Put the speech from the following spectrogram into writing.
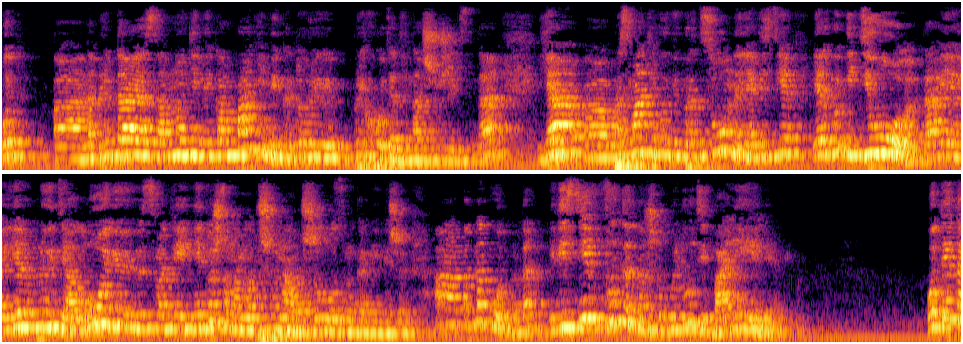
Вот а, наблюдая за многими компаниями, которые приходят в нашу жизнь, да, я а, просматриваю вибрационно, я везде, я такой идеолог, да, я, я люблю идеологию смотреть, не то, что нам лапшу на уши лозунгами вешают, а подноготно, да, и везде выгодно, чтобы люди болели. Вот это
